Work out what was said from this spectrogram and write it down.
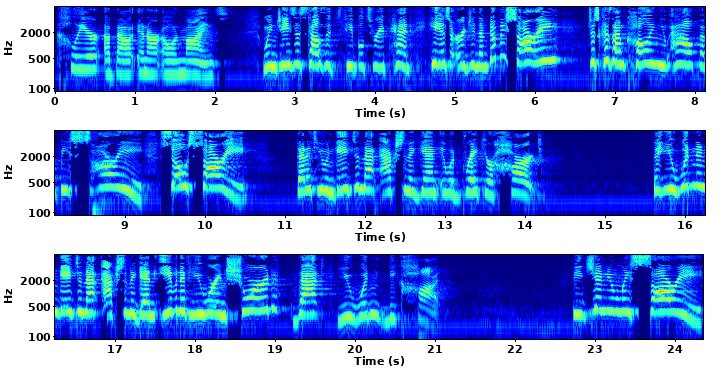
clear about in our own minds. When Jesus tells the people to repent, he is urging them, don't be sorry just because I'm calling you out, but be sorry. So sorry that if you engage in that action again, it would break your heart. That you wouldn't engage in that action again, even if you were insured that you wouldn't be caught. Be genuinely sorry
